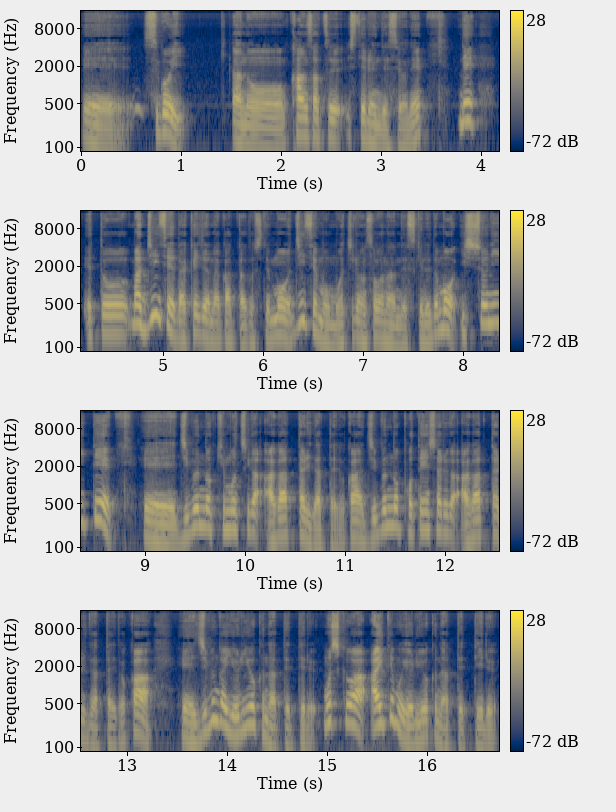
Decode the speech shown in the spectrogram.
えすごいあの観察してるんですよね。で、えっとまあ、人生だけじゃなかったとしても人生ももちろんそうなんですけれども一緒にいて、えー、自分の気持ちが上がったりだったりとか自分のポテンシャルが上がったりだったりとか、えー、自分がより良くなっていってるもしくは相手もより良くなっていっている。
